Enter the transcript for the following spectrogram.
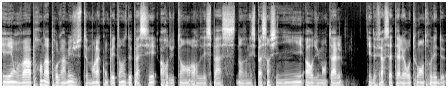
et on va apprendre à programmer justement la compétence de passer hors du temps, hors de l'espace, dans un espace infini, hors du mental, et de faire cet aller-retour entre les deux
